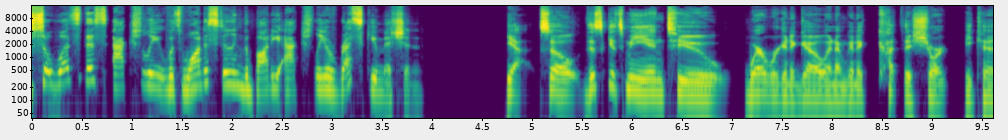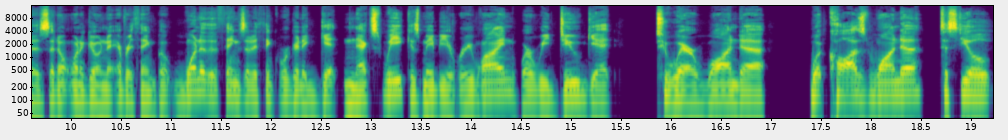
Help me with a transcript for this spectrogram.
So was this actually was Wanda stealing the body actually a rescue mission? Yeah. So this gets me into where we're going to go. And I'm going to cut this short because I don't want to go into everything. But one of the things that I think we're going to get next week is maybe a rewind where we do get to where Wanda, what caused Wanda to steal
